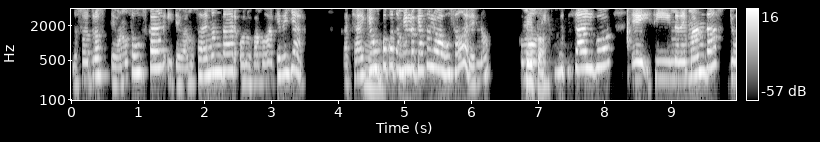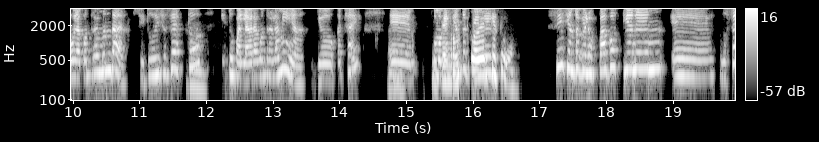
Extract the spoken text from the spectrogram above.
nosotros te vamos a buscar y te vamos a demandar o nos vamos a querellar. ¿Cachai? Que es un Mm. poco también lo que hacen los abusadores, ¿no? Como Sí, si tú dices algo, eh, si me demandas, yo voy a contrademandar. Si tú dices esto, Mm. es tu palabra contra la mía. Yo, ¿cachai? Eh, como que siento más poder que, que tú. sí, siento que los pacos tienen, eh, no sé,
